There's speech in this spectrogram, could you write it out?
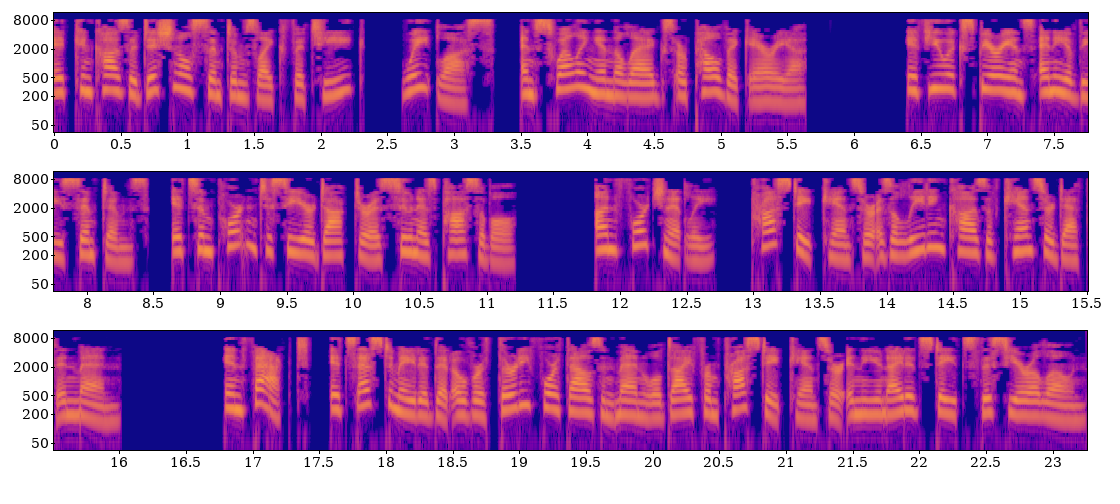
it can cause additional symptoms like fatigue, weight loss, and swelling in the legs or pelvic area. If you experience any of these symptoms, it's important to see your doctor as soon as possible. Unfortunately, prostate cancer is a leading cause of cancer death in men. In fact, it's estimated that over 34,000 men will die from prostate cancer in the United States this year alone.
